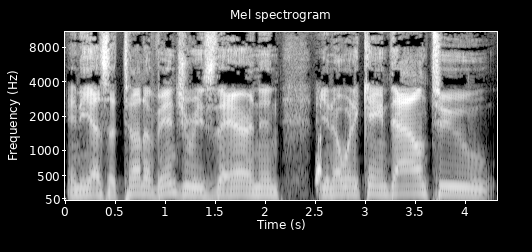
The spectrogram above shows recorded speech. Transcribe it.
and he has a ton of injuries there. And then, you know, when it came down to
